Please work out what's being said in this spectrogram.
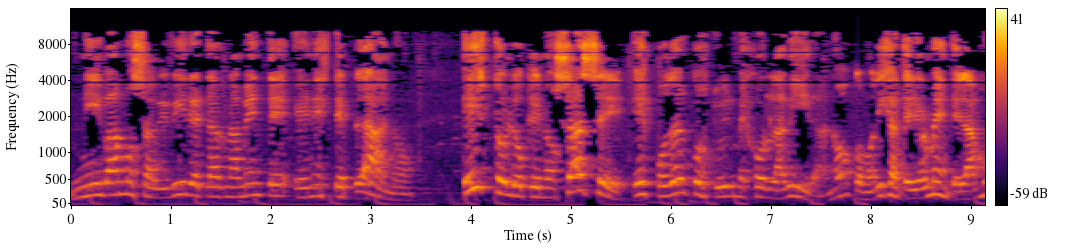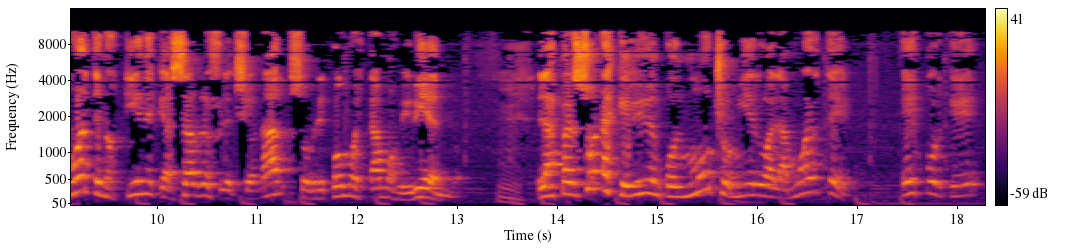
ni vamos a vivir eternamente en este plano. Esto lo que nos hace es poder construir mejor la vida, ¿no? Como dije anteriormente, la muerte nos tiene que hacer reflexionar sobre cómo estamos viviendo. Mm. Las personas que viven con mucho miedo a la muerte es porque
